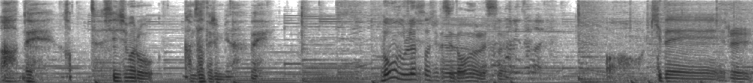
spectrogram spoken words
아, 네. 자, 진심으로 감사드립니다. 네. 너무 놀랐어 지금. 진짜 너무 놀랐어요. 어, 기대를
